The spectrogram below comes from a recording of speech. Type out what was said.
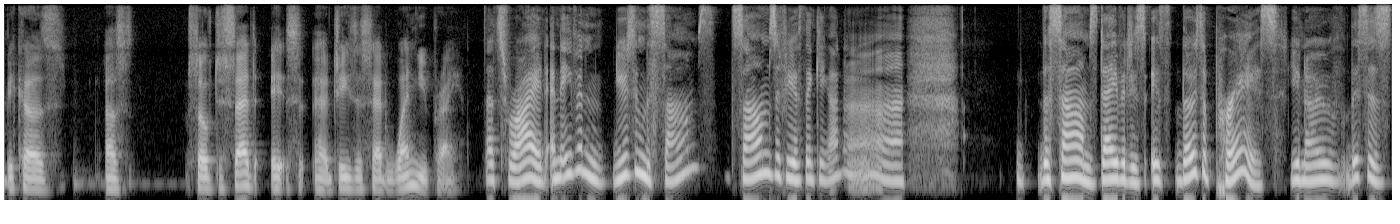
Because as Soph just said it's uh, jesus said when you pray. That's right. And even using the Psalms, Psalms, if you're thinking, I don't know, the Psalms, David is, is those are prayers. You know, this is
